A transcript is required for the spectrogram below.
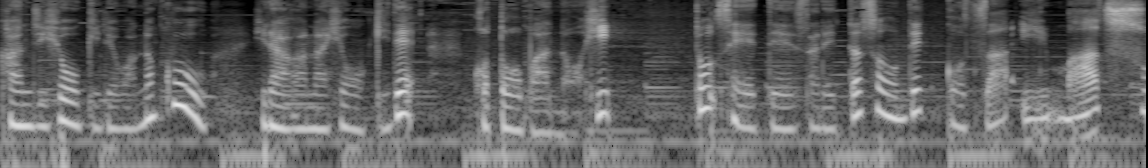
漢字表記ではなくひらがな表記で言葉の日。と制定されたそうでございます。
